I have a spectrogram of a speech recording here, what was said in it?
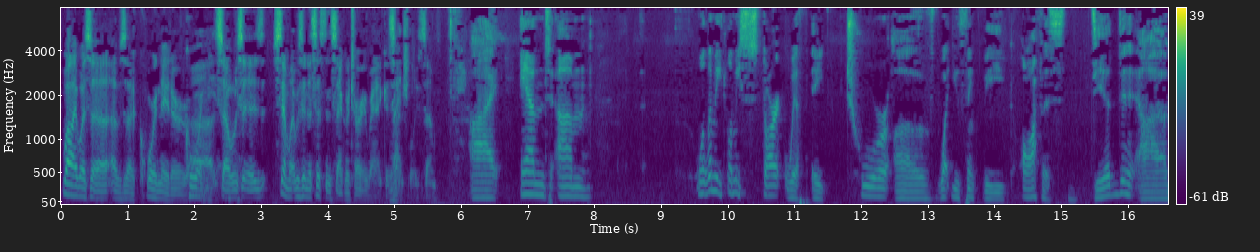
Well, I was a I was a coordinator, coordinator uh, so it was, it was, similar. It was an assistant secretary rank essentially. Right. So, uh, and um, well, let me let me start with a tour of what you think the office did uh,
